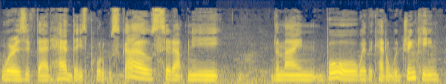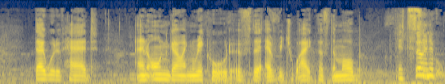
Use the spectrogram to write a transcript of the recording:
Whereas if they'd had these portable scales set up near the main bore where the cattle were drinking, they would have had an ongoing record of the average weight of the mob. It's so simple.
